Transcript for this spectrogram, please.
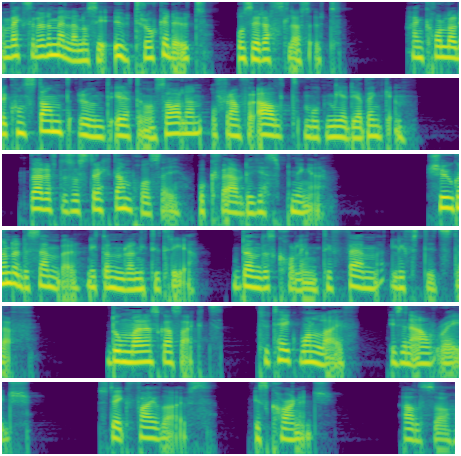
Han växlade mellan att se uttråkad ut och se rastlös ut. Han kollade konstant runt i rättegångssalen och framför allt mot mediabänken. Därefter så sträckte han på sig och kvävde gäspningar. 20 december 1993 dömdes Colin till fem livstidsstraff. Domaren ska ha sagt “To take one life is an outrage. To take five lives is carnage.” Alltså,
